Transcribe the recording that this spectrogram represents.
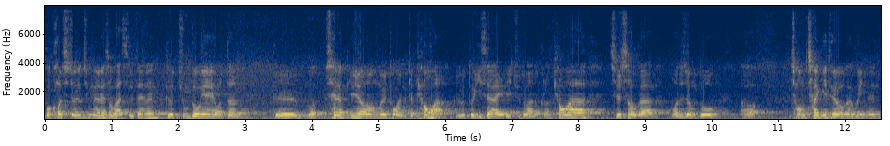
뭐 거시적인 측면에서 봤을 때는 그 중동의 어떤 그 뭐 세력 균형을 통한 그 평화 그리고 또 이스라엘이 주도하는 그런 평화 질서가 어느 정도 어, 정착이 되어가고 있는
